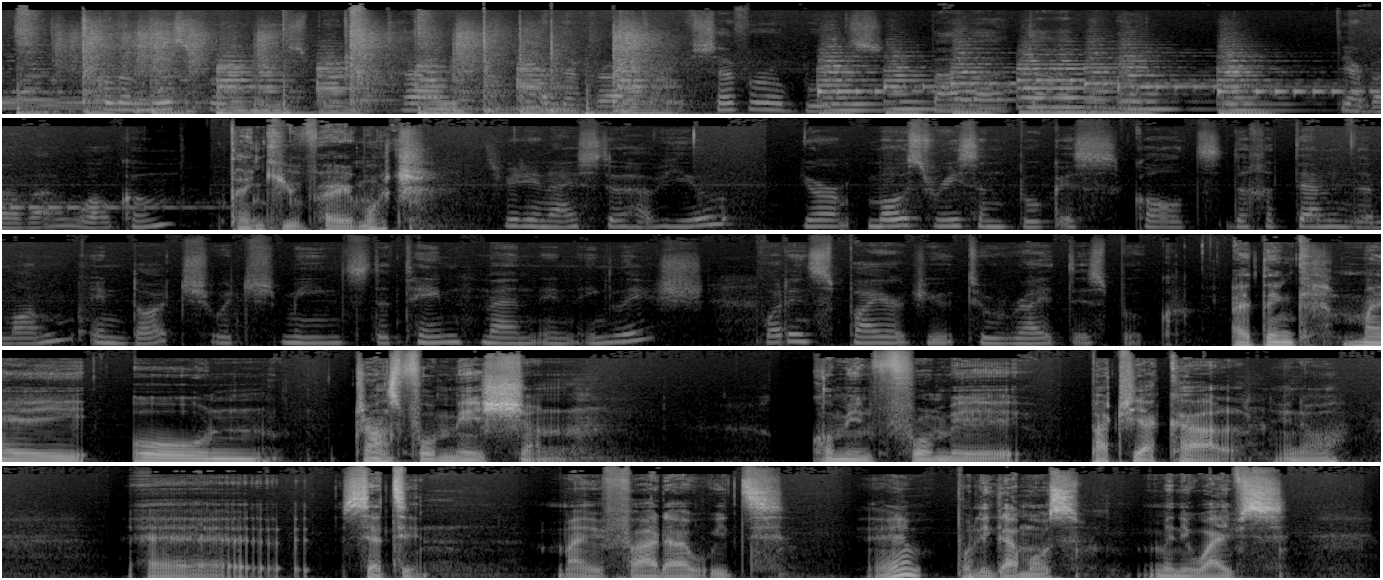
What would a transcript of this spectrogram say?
columnist for the newspaper Trouw, and the writer of several books, Babah Tarawally. Dear Babah, welcome. Thank you very much. It's really nice to have you. Your most recent book is called De Getemde Man in Dutch, which means the tamed man in English. What inspired you to write this book? I think my own transformation coming from a patriarchal, you know, uh, setting. My father with eh, polygamous, many wives.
